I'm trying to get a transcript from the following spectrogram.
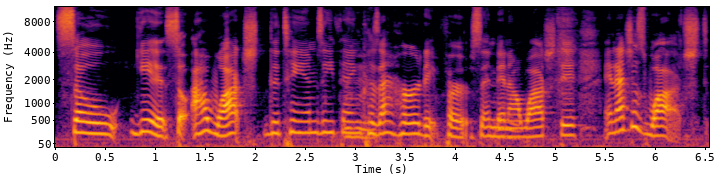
so yeah, so I watched the TMZ thing Mm-hmm. because I heard it first, and then I watched it, and I just watched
